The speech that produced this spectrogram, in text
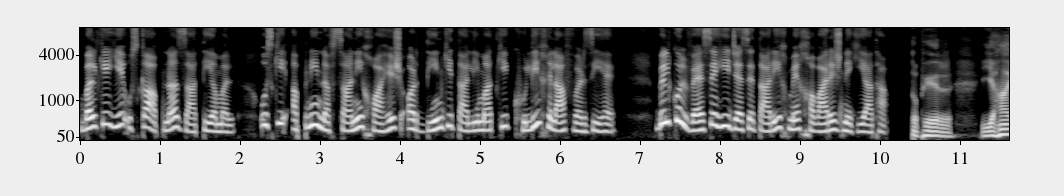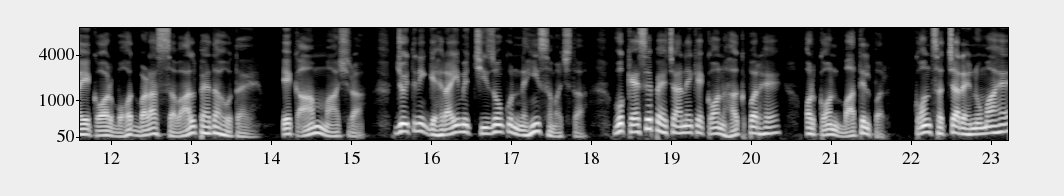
بلکہ یہ اس کا اپنا ذاتی عمل، اس کی اپنی نفسانی خواہش اور دین کی تعلیمات کی کھلی خلاف ورزی ہے۔ بالکل ویسے ہی جیسے تاریخ میں خوارج نے کیا تھا۔ تو پھر یہاں ایک اور بہت بڑا سوال پیدا ہوتا ہے۔ ایک عام معاشرہ جو اتنی گہرائی میں چیزوں کو نہیں سمجھتا، وہ کیسے پہچانے کہ کون حق پر ہے اور کون باطل پر؟ کون سچا رہنما ہے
